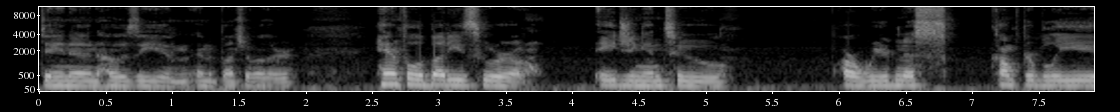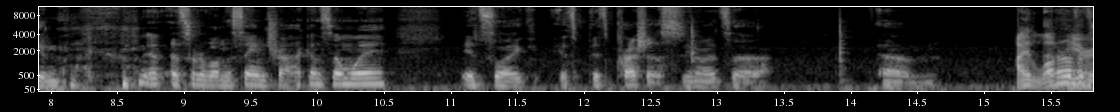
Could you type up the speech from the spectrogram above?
Dana and Hosey and, and a bunch of other handful of buddies who are aging into our weirdness comfortably and sort of on the same track in some way. It's like it's it's precious, you know. It's a um, I I don't know if it's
